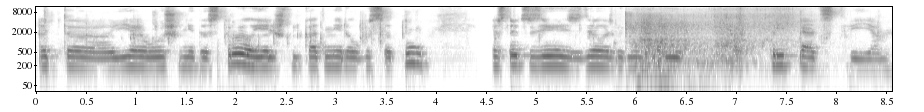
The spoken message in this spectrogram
Это я его еще не достроил, я лишь только отмерил высоту. И остается здесь сделать какие-то препятствия.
